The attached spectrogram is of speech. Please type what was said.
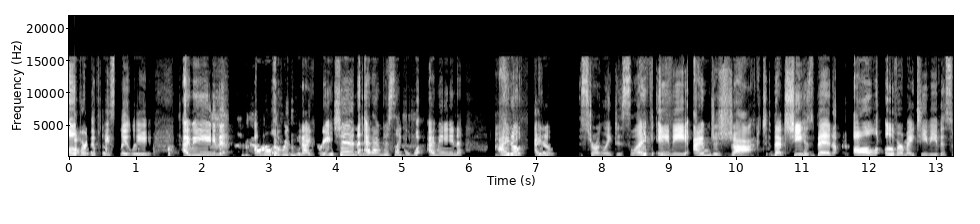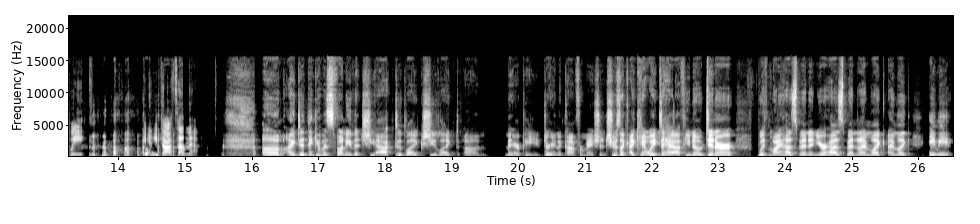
over the place lately. I mean, all over the inauguration. And I'm just like, what I mean, I don't I don't strongly dislike Amy. I'm just shocked that she has been all over my TV this week. Any thoughts on that? Um, I did think it was funny that she acted like she liked um, Mayor Pete during the confirmation. She was like, "I can't wait to have you know dinner with my husband and your husband." And I'm like, "I'm like, Amy,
